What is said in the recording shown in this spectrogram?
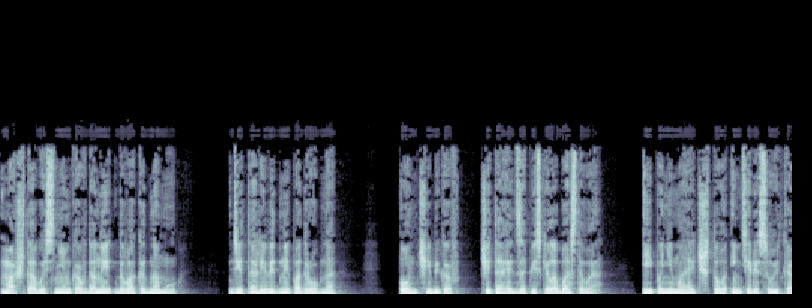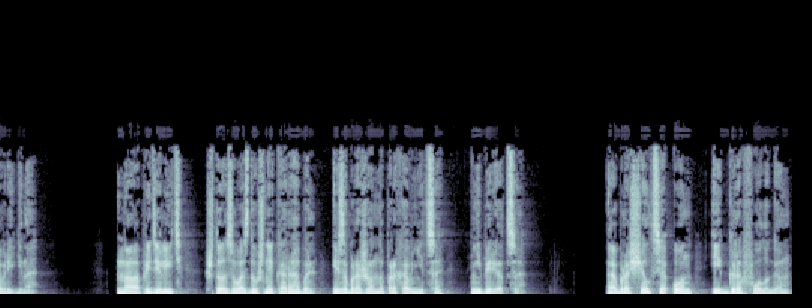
Масштабы снимков даны два к одному. Детали видны подробно. Он, Чибиков, читает записки Лобастова и понимает, что интересует Ковригина. Но определить, что за воздушный корабль изображен на пороховнице, не берется. Обращался он и к графологам.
